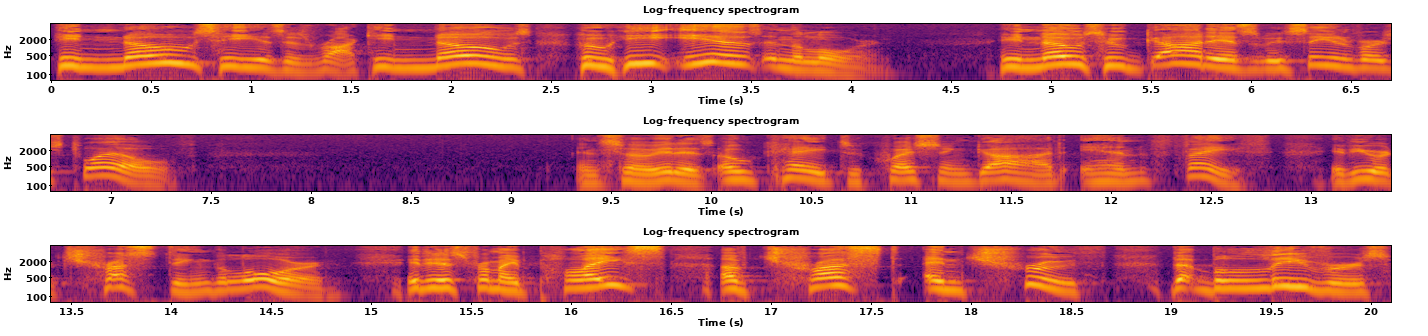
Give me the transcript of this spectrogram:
he knows he is his rock. He knows who he is in the Lord. He knows who God is, as we see in verse 12. And so it is okay to question God in faith if you are trusting the Lord. It is from a place of trust and truth that believers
